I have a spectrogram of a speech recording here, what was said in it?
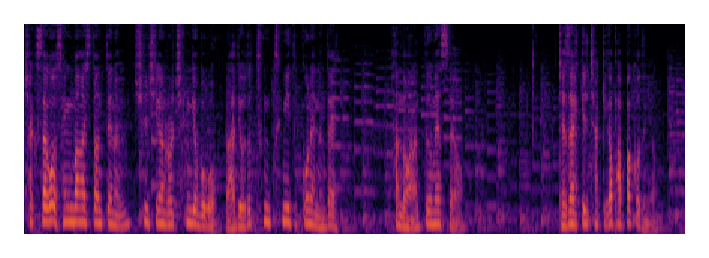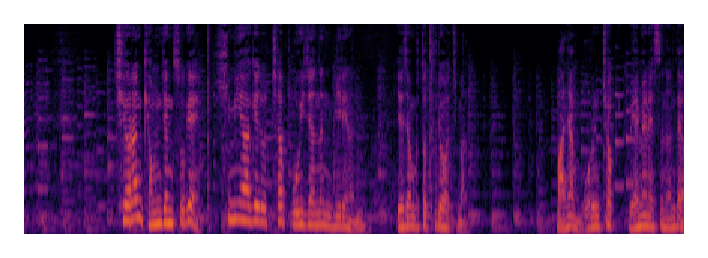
책 사고 생방하시던 때는 실시간으로 챙겨보고 라디오도 틈틈이 듣곤 했는데 한동안은 뜸했어요. 제살길 찾기가 바빴거든요. 치열한 경쟁 속에 희미하게조차 보이지 않는 미래는 예전부터 두려웠지만 마냥 모른 척 외면했었는데요.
